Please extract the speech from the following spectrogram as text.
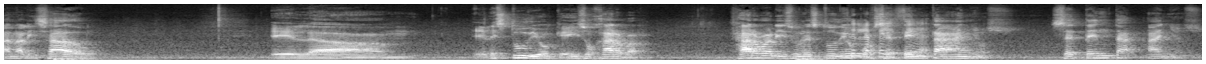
analizado el, el estudio que hizo Harvard. Harvard hizo un estudio por felicidad. 70 años. 70 años.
